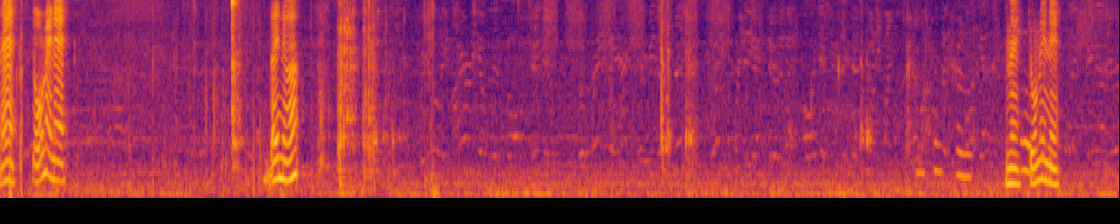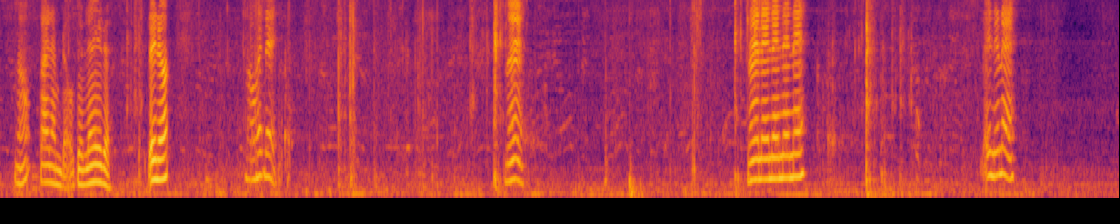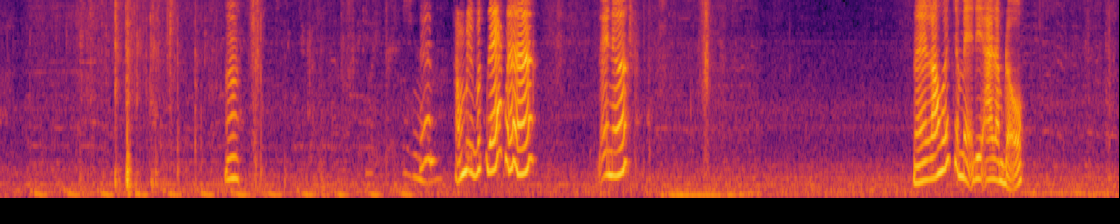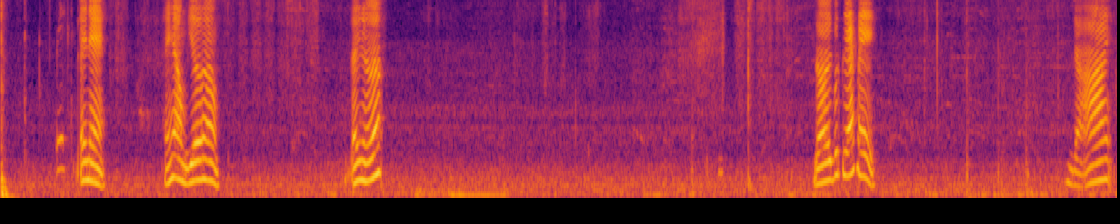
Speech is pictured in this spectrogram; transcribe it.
nè chỗ này nè. Đây nữa. Nè chỗ này nè. Nó tay làm đậu tờ lê rồi. Đây nữa. Lau hết đi nè. Nè nè nè nè nè đây nữa nè. Ừ. không đi vứt rác nữa hả? Đây nữa nè, lau hết cho mẹ đi, ai làm đổ? Đây nè. Thấy không, dơ không? Đây nữa. Rồi vứt rác đi. Rồi.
